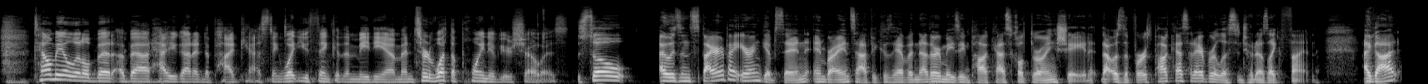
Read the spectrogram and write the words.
Tell me a little bit about how you got into podcasting, what you think of the medium, and sort of what the point of your show is. So I was inspired by Erin Gibson and Bryan Safi because they have another amazing podcast called Throwing Shade. That was the first podcast that I ever listened to, and I was like, fun. I got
